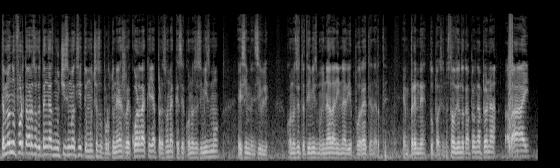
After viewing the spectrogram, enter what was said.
te mando un fuerte abrazo, que tengas muchísimo éxito y muchas oportunidades. Recuerda, aquella persona que se conoce a sí mismo es invencible. Conócete a ti mismo y nada ni nadie podrá detenerte. Emprende tu pasión. Estamos viendo campeón, campeona. Bye bye.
